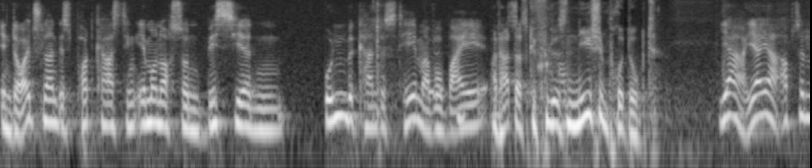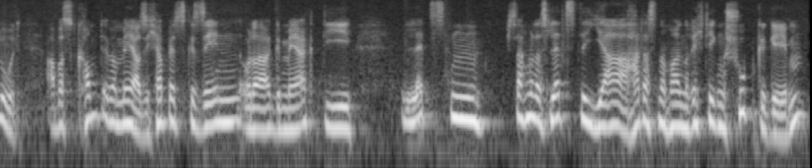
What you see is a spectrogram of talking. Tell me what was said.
in Deutschland ist Podcasting immer noch so ein bisschen unbekanntes Thema, wobei. Man hat das Gefühl, es ist ein Nischenprodukt. Ja, ja, ja, absolut. Aber es kommt immer mehr. Also ich habe jetzt gesehen oder gemerkt, die letzten, ich sag mal, das letzte Jahr hat das nochmal einen richtigen Schub gegeben,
